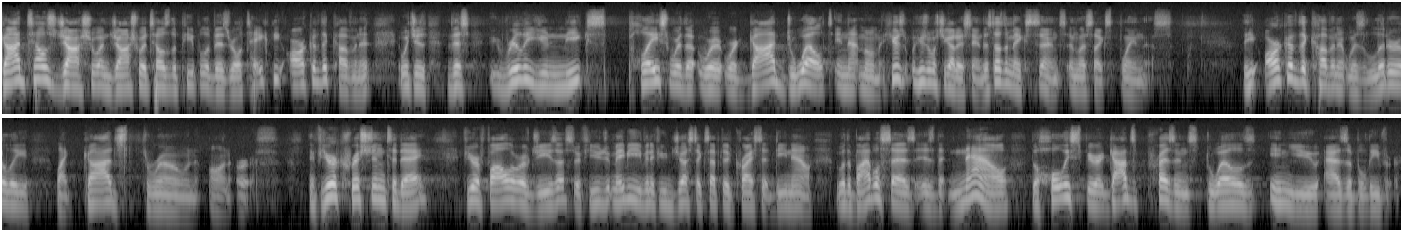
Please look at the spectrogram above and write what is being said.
God tells Joshua, and Joshua tells the people of Israel, take the Ark of the Covenant, which is this really unique place where, the, where, where God dwelt in that moment. Here's, here's what you got to understand this doesn't make sense unless I explain this. The Ark of the Covenant was literally like God's throne on earth. If you're a Christian today, if you're a follower of Jesus, or if you maybe even if you just accepted Christ at D now, what the Bible says is that now the Holy Spirit, God's presence, dwells in you as a believer.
